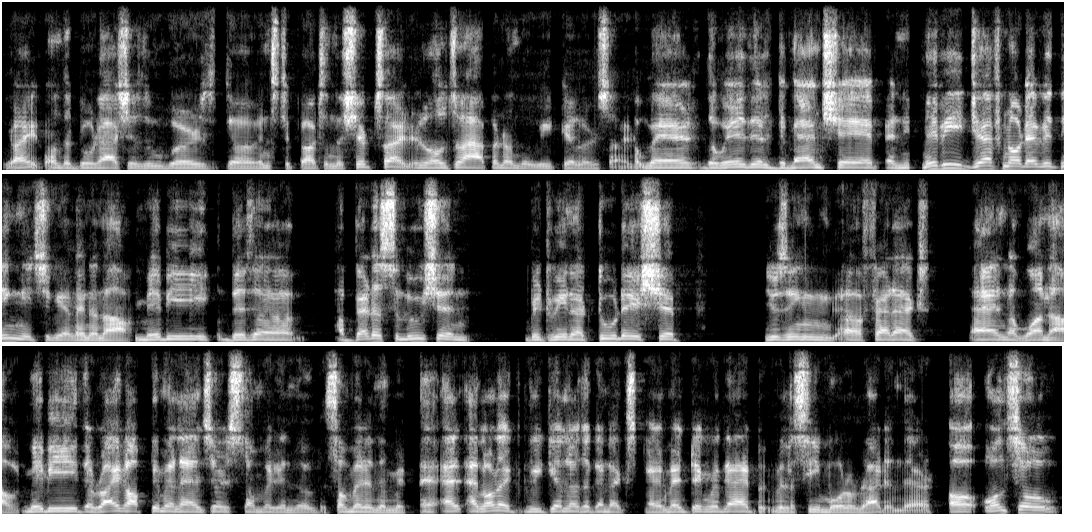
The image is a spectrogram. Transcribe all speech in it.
right? On the DoorDashes, Ubers, the Instacarts on the ship side. It'll also happen on the retailer side, where the way they'll demand shape and maybe Jeff, not everything needs to be in and out. Maybe there's a, a better solution between a two day ship using uh, FedEx and a one hour. Maybe the right optimal answer is somewhere in the somewhere in the middle. A, a lot of retailers are kind of experimenting with that. We'll see more of that in there. Uh, also,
